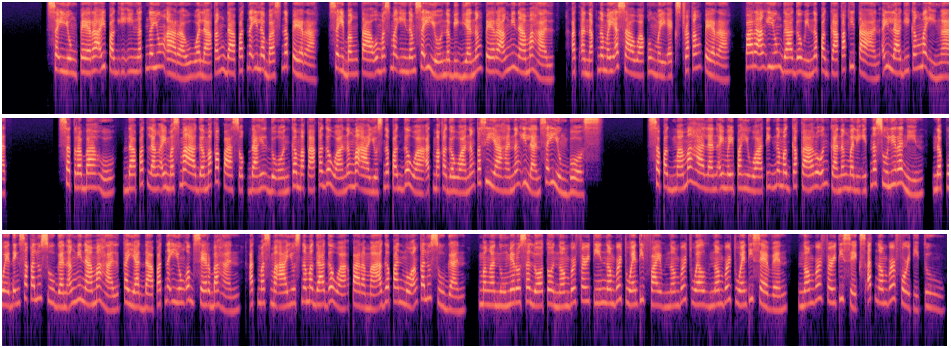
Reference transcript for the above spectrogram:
Sa iyong pera ay pag-iingat ngayong araw wala kang dapat na ilabas na pera. Sa ibang tao mas mainam sa iyo na bigyan ng pera ang minamahal, at anak na may asawa kung may extra kang pera, para ang iyong gagawin na pagkakakitaan ay lagi kang maingat. Sa trabaho, dapat lang ay mas maaga makapasok dahil doon ka makakagawa ng maayos na paggawa at makagawa ng kasiyahan ng ilan sa iyong boss. Sa pagmamahalan ay may pahiwatig na magkakaroon ka ng maliit na suliranin, na pwedeng sa kalusugan ang minamahal kaya dapat na iyong obserbahan, at mas maayos na magagawa para maagapan mo ang kalusugan, mga numero sa loto number 13, number 25, number 12, number 27, number 36 at number 42.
